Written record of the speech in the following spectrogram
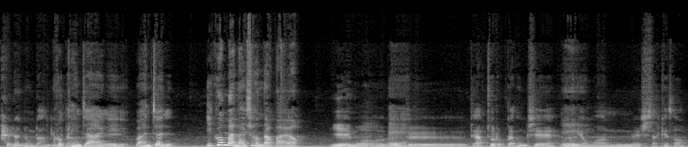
28년 정도 그거 안경이다. 굉장히 예. 완전 이것만 하셨나 봐요. 예, 뭐, 예. 그, 대학 졸업과 동시에 예. 안경원을 시작해서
